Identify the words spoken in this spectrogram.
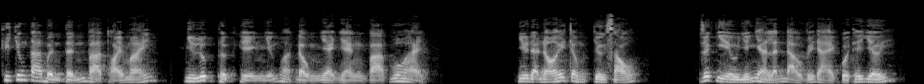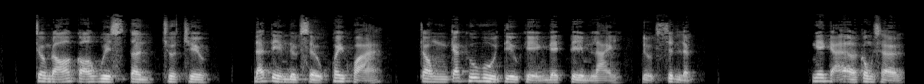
khi chúng ta bình tĩnh và thoải mái như lúc thực hiện những hoạt động nhẹ nhàng và vô hại. Như đã nói trong chương 6, rất nhiều những nhà lãnh đạo vĩ đại của thế giới, trong đó có Winston Churchill, đã tìm được sự khuây khỏa trong các thú vui tiêu khiển để tìm lại được sinh lực. Ngay cả ở công sở,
